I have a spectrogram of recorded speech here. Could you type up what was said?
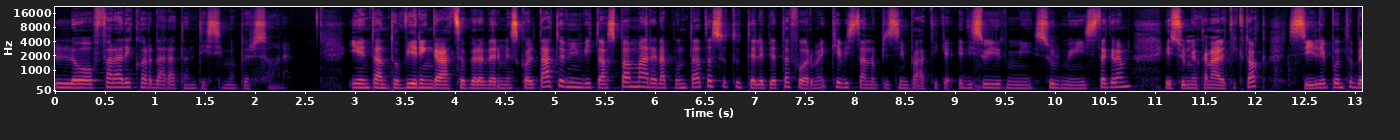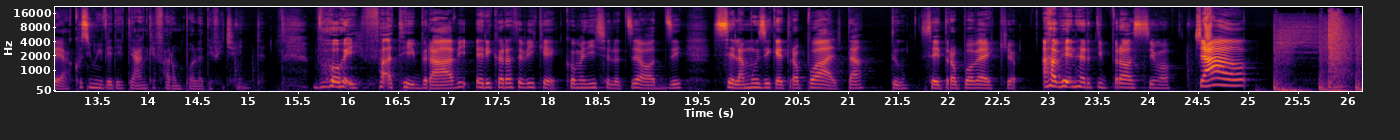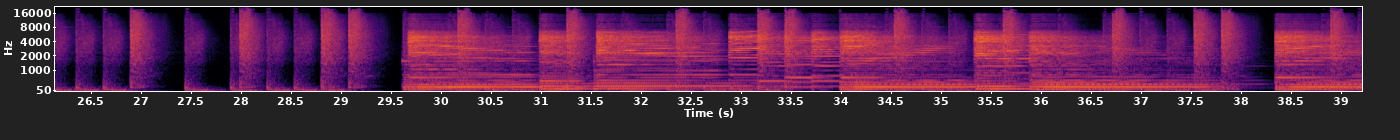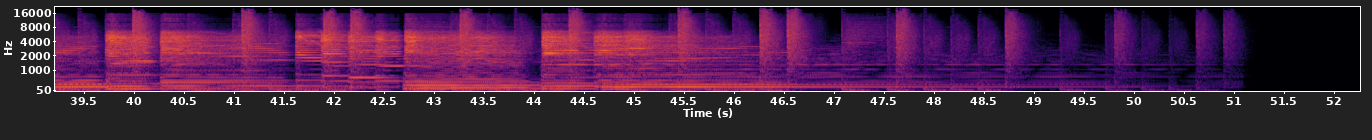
lo farà ricordare a tantissime persone. Io intanto vi ringrazio per avermi ascoltato e vi invito a spammare la puntata su tutte le piattaforme che vi stanno più simpatiche e di seguirmi sul mio Instagram e sul mio canale TikTok silly.bea così mi vedete anche fare un po' la deficiente. Voi fate i bravi e ricordatevi che, come dice lo zio Ozzy, se la musica è troppo alta, tu sei troppo vecchio. A venerdì prossimo. Ciao!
